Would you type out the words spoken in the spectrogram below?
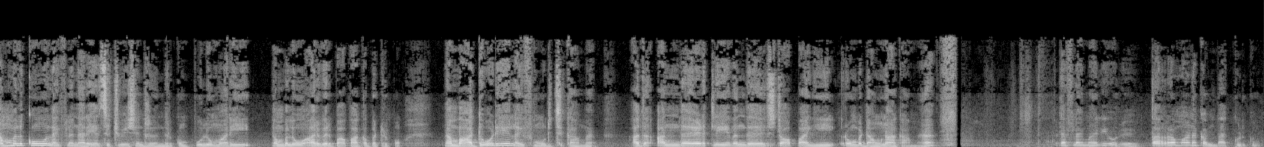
நம்மளுக்கும் லைஃப்ல நிறைய சுச்சுவேஷன் இருந்திருக்கும். புழு மாதிரி நம்மளும் அருவருப்பா பார்க்கப்பட்டிருப்போம். நம்ம அதோடயே லைஃப் முடிச்சுக்காம அது அந்த இடத்துலயே வந்து ஸ்டாப் ஆகி ரொம்ப டவுன் ஆகாம பட்டர்ஃப்ளை மாதிரி ஒரு தரமான கம்பேக் கொடுக்கணும்.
